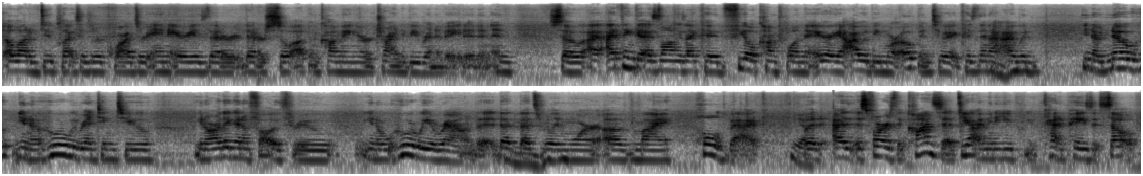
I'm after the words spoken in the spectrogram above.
a lot of duplexes or quads are in areas that are that are still up and coming or trying to be renovated and, and so I, I think as long as I could feel comfortable in the area I would be more open to it because then I, I Mm-hmm. would you know know you know who are we renting to you know are they going to follow through? You know who are we around? That, that that's mm-hmm. really more of my holdback. Yeah. but as, as far as the concept yeah I mean it, it kind of pays itself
